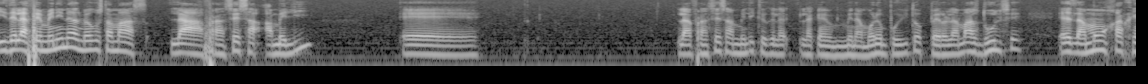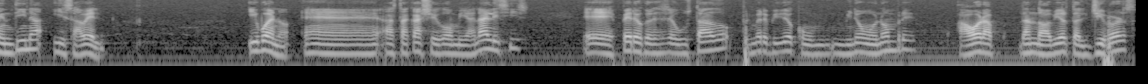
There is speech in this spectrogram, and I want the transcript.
Y de las femeninas me gusta más la francesa Amélie. Eh, la francesa Amélie, creo que la, la, que me enamoré un poquito, pero la más dulce es la monja argentina Isabel. Y bueno, eh, hasta acá llegó mi análisis. Eh, espero que les haya gustado. Primer video con mi nuevo nombre. Ahora dando abierto al Gverse.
